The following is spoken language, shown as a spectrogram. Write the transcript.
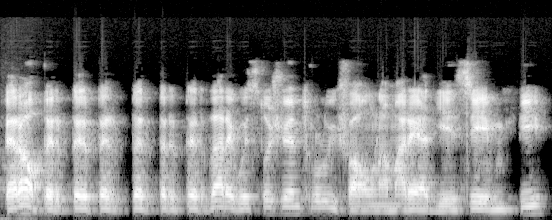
però per, per, per, per, dare questo centro lui fa una marea di esempi,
